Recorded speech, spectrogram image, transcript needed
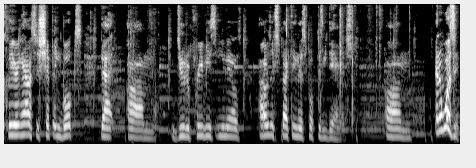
Clearinghouse is shipping books. That um, due to previous emails, I was expecting this book to be damaged, um, and it wasn't.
